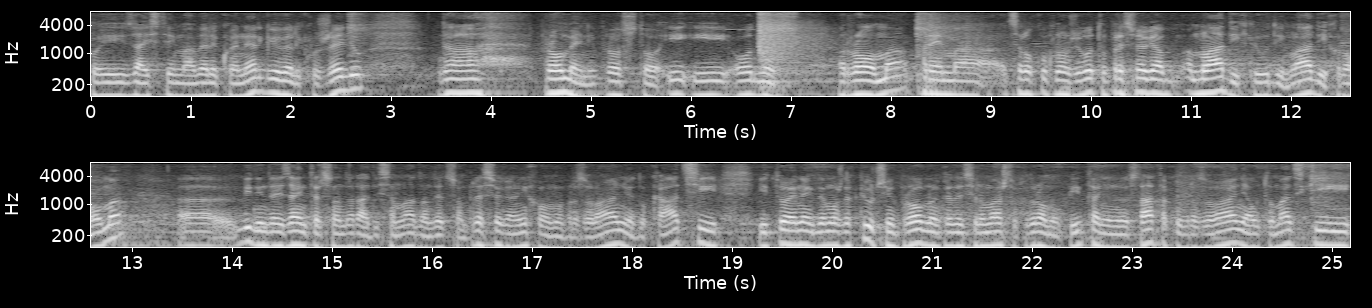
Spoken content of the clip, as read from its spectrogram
koji zaista ima veliku energiju, veliku želju da promeni prosto i, i odnos Roma prema celokupnom životu, pre svega mladih ljudi, mladih Roma, vidim da je zainteresovan da radi sa mladom decom, pre svega na njihovom obrazovanju, edukaciji i to je negde možda ključni problem kada je siromaštvo kod Roma u pitanju, nedostatak obrazovanja automatski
